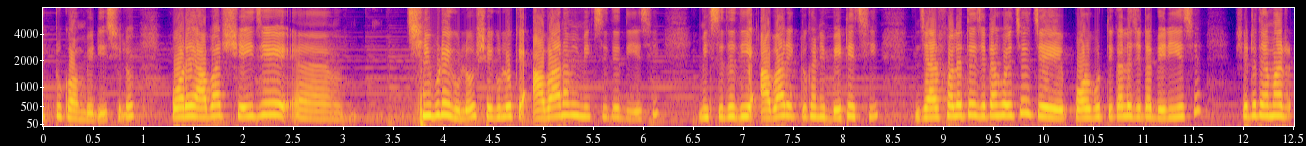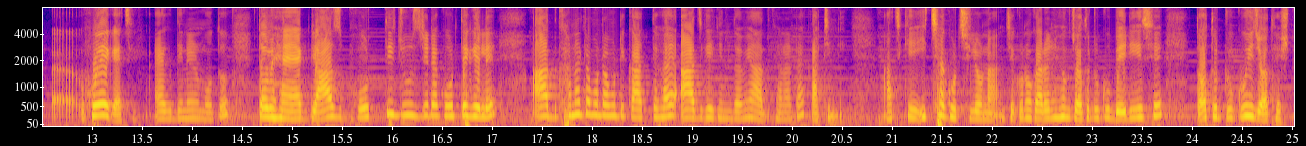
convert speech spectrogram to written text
একটু কম বেরিয়েছিল। পরে আবার সেই যে ছিবড়েগুলো সেগুলোকে আবার আমি মিক্সিতে দিয়েছি। মিক্সিতে দিয়ে আবার একটুখানি বেটেছি। যার ফলেতে যেটা হয়েছে যে, পরবর্তীকালে যেটা বেরিয়েছে সেটাতে আমার হয়ে গেছে একদিনের মতো। তবে হ্যাঁ এক গ্লাস ভর্তি জুস যেটা করতে গেলে আধখানাটা মোটামুটি কাটতে হয়। আজকে কিন্তু আমি আধখানাটা কাটিনি। আজকে ইচ্ছা করছিল না। যে কোনো কারণে হোক, যতটুকু বেরিয়েছে ততটুকুই যথেষ্ট।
